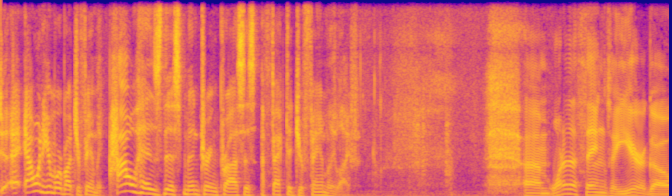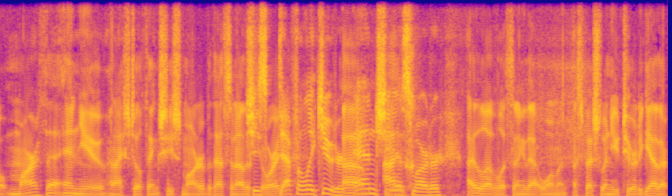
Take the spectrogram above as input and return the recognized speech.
I want to hear more about your family. How has this mentoring process affected your family life? Um, one of the things a year ago, Martha and you, and I still think she's smarter, but that's another she's story. She's definitely cuter, um, and she I, is smarter. I love listening to that woman, especially when you two are together.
